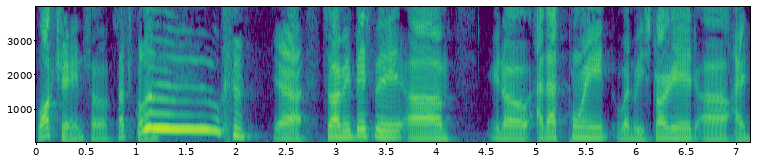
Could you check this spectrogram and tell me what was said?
blockchain, so that's fun. yeah. So I mean, basically, um, you know, at that point when we started, uh, I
